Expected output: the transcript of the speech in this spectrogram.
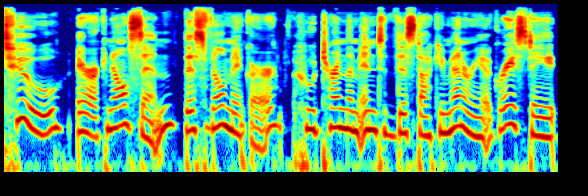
To Eric Nelson, this filmmaker who turned them into this documentary, A Gray State,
